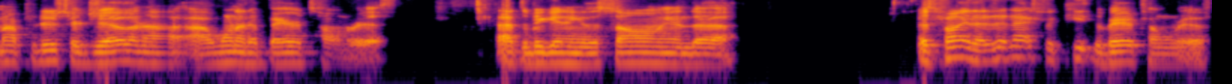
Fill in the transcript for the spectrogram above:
my producer Joe and I, I wanted a baritone riff at the beginning of the song, and uh, it's funny that I didn't actually keep the baritone riff.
